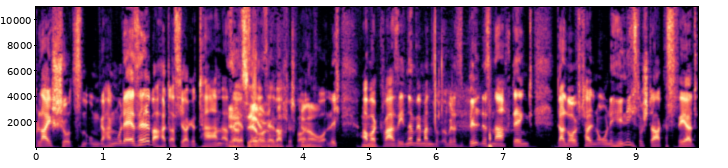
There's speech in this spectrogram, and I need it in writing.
Bleischürzen umgehangen oder er selber hat das ja getan, also er, er ist selber ja selber gemacht, für genau. verantwortlich. Genau. Aber mhm. quasi, ne, wenn man über das Bildnis nachdenkt, da läuft halt ein ohnehin nicht so starkes Pferd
